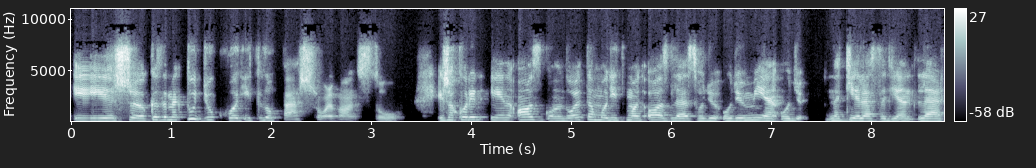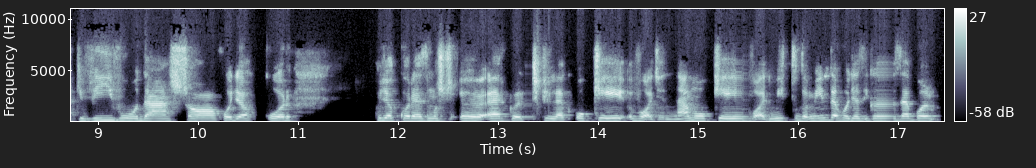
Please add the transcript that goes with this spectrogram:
és közben meg tudjuk, hogy itt lopásról van szó. És akkor én, én azt gondoltam, hogy itt majd az lesz, hogy, hogy, ő milyen, hogy neki lesz egy ilyen lelki vívódása, hogy akkor, hogy akkor ez most erkölcsileg oké, okay, vagy nem oké, okay, vagy mit tudom én, de hogy ez igazából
